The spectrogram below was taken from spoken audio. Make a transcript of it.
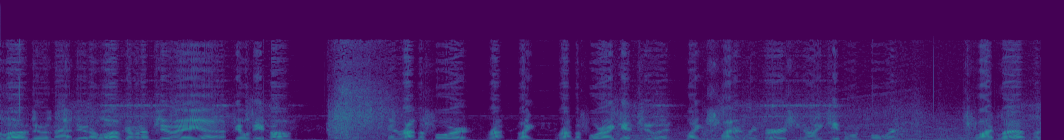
Love doing that, dude. I love coming up to a uh, fuel depot, and right before, right like right before I get to it, like slam it reverse. You know how you keep going forward, slide left or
